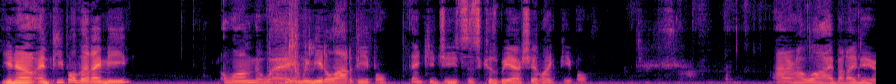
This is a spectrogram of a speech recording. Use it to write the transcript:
You know, and people that I meet along the way, and we meet a lot of people. Thank you, Jesus, because we actually like people. I don't know why, but I do.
